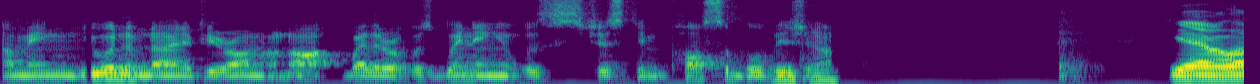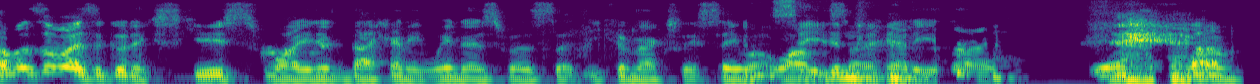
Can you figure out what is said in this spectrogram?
I mean, you wouldn't have known if you're on or not whether it was winning. It was just impossible vision. Mm-hmm. Yeah, well, that was always a good excuse why you didn't back any winners was that you couldn't actually see what won. So how do you know? yeah. Um,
